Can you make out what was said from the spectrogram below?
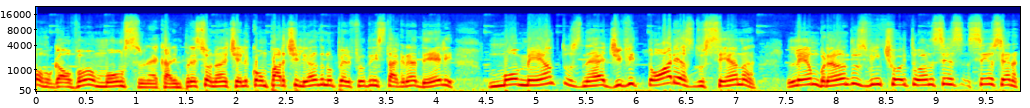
Pô, o Galvão é um monstro, né, cara? Impressionante. Ele compartilhando no perfil do Instagram dele momentos, né, de vitórias do Senna, lembrando os 28 anos sem, sem o Senna.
